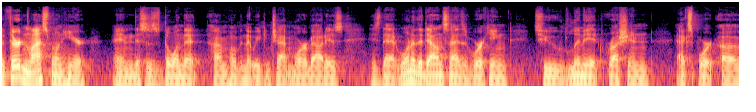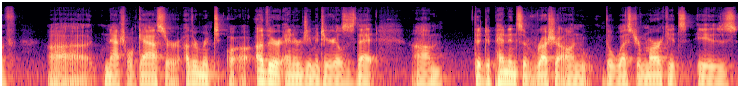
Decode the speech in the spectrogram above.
the third and last one here and this is the one that I'm hoping that we can chat more about is is that one of the downsides of working to limit Russian export of uh, natural gas or other or other energy materials is that um, the dependence of Russia on the Western markets is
